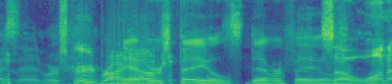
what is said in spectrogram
I said we're screwed, Brian. never fails. Never fails. So one,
